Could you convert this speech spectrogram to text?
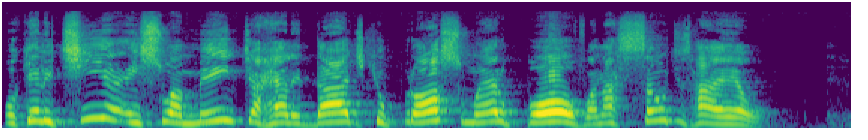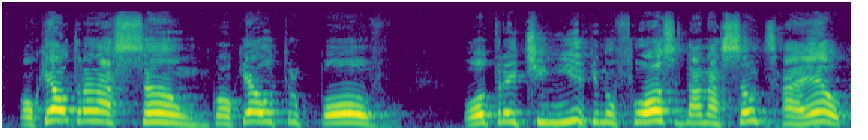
Porque ele tinha em sua mente a realidade que o próximo era o povo, a nação de Israel. Qualquer outra nação, qualquer outro povo, outra etnia que não fosse da nação de Israel,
